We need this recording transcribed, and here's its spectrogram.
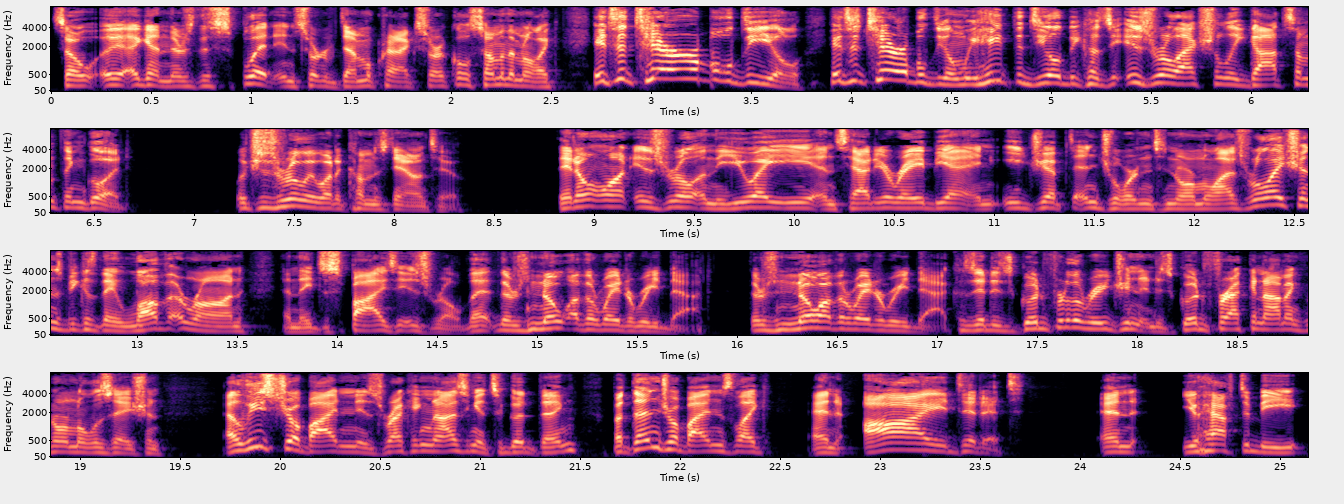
So again, there's this split in sort of Democratic circles. Some of them are like, it's a terrible deal. It's a terrible deal. And we hate the deal because Israel actually got something good, which is really what it comes down to. They don't want Israel and the UAE and Saudi Arabia and Egypt and Jordan to normalize relations because they love Iran and they despise Israel. There's no other way to read that. There's no other way to read that because it is good for the region. It is good for economic normalization. At least Joe Biden is recognizing it's a good thing. But then Joe Biden's like, and I did it. And you have to be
